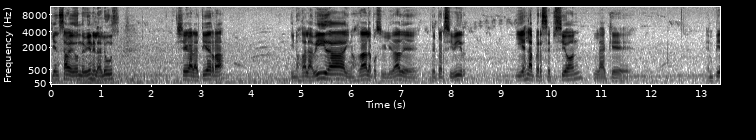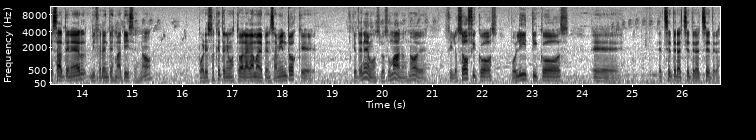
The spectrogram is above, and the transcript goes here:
¿Quién sabe de dónde viene la luz? Llega a la Tierra y nos da la vida y nos da la posibilidad de, percibir. Y es la percepción la que empieza a tener diferentes matices, ¿no? Por eso es que tenemos toda la gama de pensamientos que, que tenemos los humanos, ¿no? De filosóficos, políticos, eh, etcétera, etcétera, etcétera.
